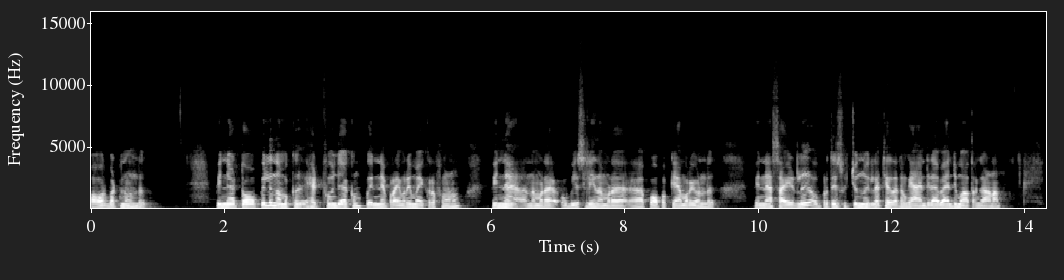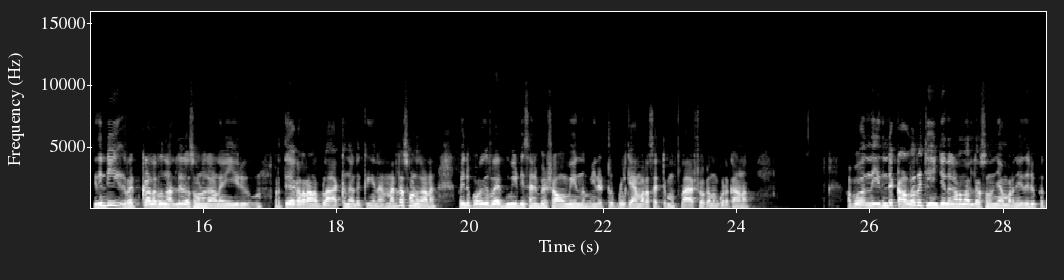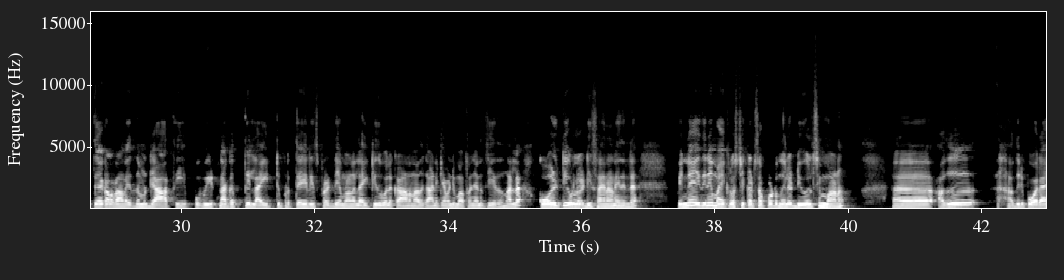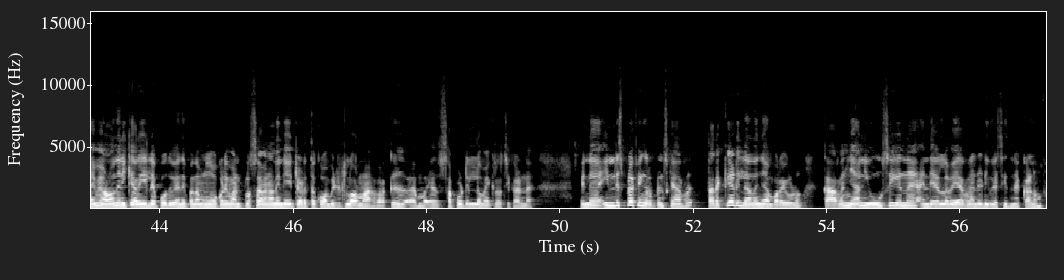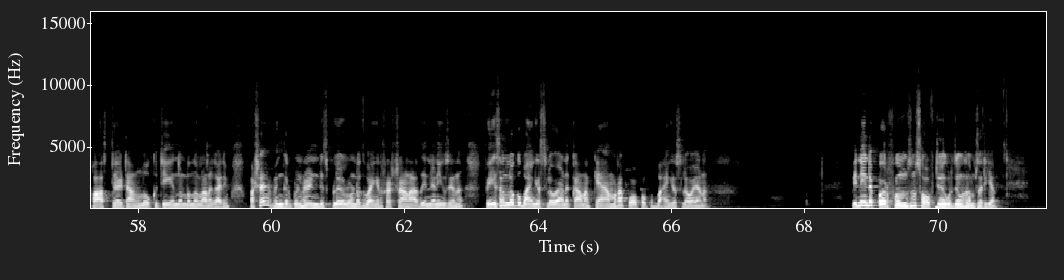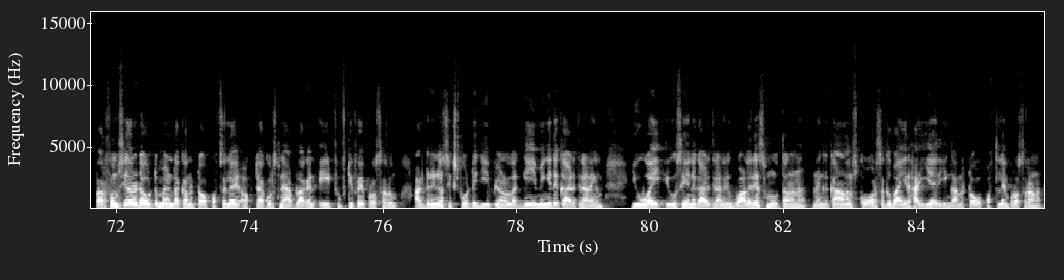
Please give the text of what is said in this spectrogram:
പവർ ബട്ടണും ഉണ്ട്. പിന്നെ ടോപ്പിൽ നമുക്ക് ഹെഡ്ഫോൺ ജാക്കും പിന്നെ പ്രൈമറി മൈക്രോഫോണും പിന്നെ നമ്മുടെ ഒബിയസ്ലി നമ്മുടെ പോപ്പപ്പ് ക്യാമറയും ഉണ്ട്. പിന്നെ സൈഡിൽ പ്രത്യേകിച്ച് സ്വിച്ചൊന്നുമില്ല ചെറുതായിട്ട് നമുക്ക് ആന്റിന ബാൻഡ് മാത്രം കാണാം. ഇതിന്റെ ഈ റെഡ് കളർ നല്ല രസമാണ് കാണാൻ. ഈ ഒരു പ്രത്യേക കളറാണ്. ബ്ലാക്ക് നടുക്ക് ഇങ്ങനെ നല്ല രസമാണ് കാണാൻ. അപ്പോൾ ഇതിന്റെ പുറകിൽ റെഡ്മി ഡിസൈൻ ബൈ ഷോമി എന്നും ഇതിന്റെ ട്രിപ്പിൾ ക്യാമറ സെറ്റപ്പും ഫ്ലാഷും ഒക്കെ നമുക്കിവിടെ കാണാം. അപ്പോൾ ഇതിന്റെ കളർ ചേഞ്ച് ചെയ്യുന്ന കാണാൻ നല്ല രസമെന്ന് ഞാൻ പറഞ്ഞു. ഇതൊരു പ്രത്യേക കളറാണ് ഇത് നമ്മൾ രാത്രി ഇപ്പോൾ വീട്ടിനകത്ത് ലൈറ്റ് പ്രത്യേക രീതി സ്പ്രെഡ് ചെയ്യുമ്പോഴാണ് ലൈറ്റ് ഇതുപോലെ കാണുന്നത്. അത് കാണിക്കാൻ വേണ്ടി മാത്രം ഞാൻ ചെയ്തത്. നല്ല ക്വാളിറ്റി ഉള്ള ഡിസൈനാണ് ഇതിന്റെ പിന്നെ ഇതിന് മൈക്രോ സ്റ്റിക്കർ സപ്പോർട്ടൊന്നുമില്ല ഡ്യുവൽ സിം ആണ്. അത് അതൊരു പോരായ്മയാണോ എന്ന് എനിക്കറിയില്ല. പൊതുവേ ഇപ്പോൾ നമ്മൾ നോക്കുകയാണെങ്കിൽ വൺ പ്ലസ് സെവൻ ആണ് എന്റെ ഏറ്റവും അടുത്ത കോമ്പറ്റീറ്ററിൽ ഓർമ്മ അവർക്ക് സപ്പോർട്ടില്ലല്ലോ മൈക്രോ സ്റ്റിക്കറിന്റെ പിന്നെ in display fingerprint scanner തരക്കേടില്ലാന്ന് ഞാൻ പറയുള്ളൂ. കാരണം ഞാൻ യൂസ് ചെയ്യുന്ന എന്റെ ഉള്ള വേറെ രണ്ട് ഡിവൈസ് ഇതിനേക്കാളും ഫാസ്റ്റായിട്ട് അൺലോക്ക് ചെയ്യുന്നുണ്ടെന്നുള്ളതാണ് കാര്യം. പക്ഷേ ഫിംഗർ പ്രിന്റ് ഇൻ ഡിസ്പ്ലേ ഉള്ളതുകൊണ്ട് അത് ഭയങ്കര ഫ്രഷാണ് അത് തന്നെയാണ് യൂസ് ചെയ്യുന്നത്. ഫേസ് അൺലോക്ക് ഭയങ്കര സ്ലോ ആണ് കാരണം ക്യാമറ പോപ്പപ്പ് ഭയങ്കര സ്ലോ ആണ്. പിന്നെ ഇതിന്റെ പെർഫോമൻസും സോഫ്റ്റ്വെയറിനെ കുറിച്ച് നമുക്ക് സംസാരിക്കാം. പെർഫോമൻസ് ചെയ്യാൻ ഒരു ഡൗട്ടും വേണ്ട. കാരണം top of the line octacore Snapdragon eight fifty five പ്രൊസറും Adreno six forty G P ആണുള്ള ഗെയിമിങ്ങിന്റെ കാര്യത്തിലാണെങ്കിലും യു ഐ യൂസ് ചെയ്യുന്ന കാര്യത്തിലാണെങ്കിലും വളരെ സ്മൂത്താണ് നിങ്ങൾക്ക് കാണാം സ്കോർസൊക്കെ ഭയങ്കര ഹൈ ആയിരിക്കും. കാരണം ടോപ്പ് ഓഫ് ദ ലൈൻ പ്രൊസറാണ്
